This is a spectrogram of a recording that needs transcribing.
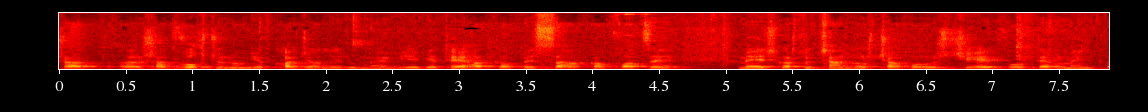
շատ շատ ողջունում եւ քաջալերում եմ եւ եթե հատկապես սա կապված է մեր կրթության նոր չափորոշչի հետ, որտեղ մենք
